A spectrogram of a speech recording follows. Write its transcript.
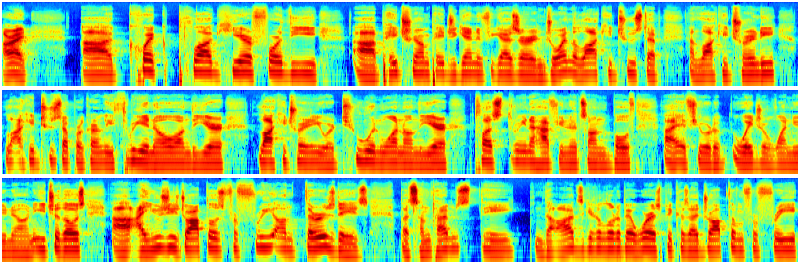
All right. Uh, quick plug here for the uh, Patreon page again. If you guys are enjoying the Lockheed Two Step and Lockheed Trinity, Lockheed Two Step we're currently three and zero oh on the year. Lockheed Trinity we're two and one on the year, plus three and a half units on both. Uh, if you were to wager one unit on each of those, uh, I usually drop those for free on Thursdays, but sometimes they the odds get a little bit worse because I drop them for free,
